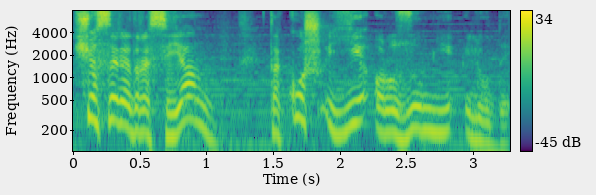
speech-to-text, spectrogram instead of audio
що серед росіян також є розумні люди.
